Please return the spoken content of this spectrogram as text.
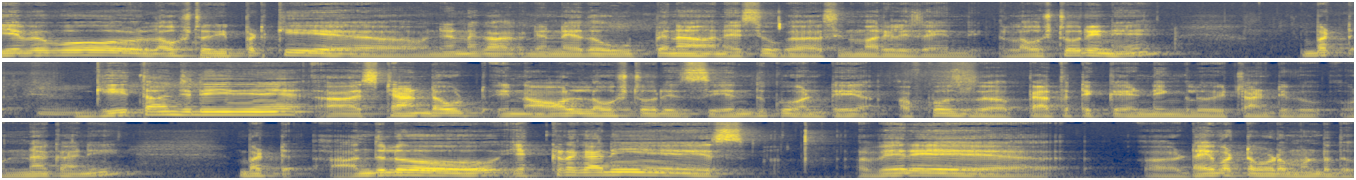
ఏవేవో లవ్ స్టోరీ ఇప్పటికీ నిన్నగా నిన్న ఏదో 'ఉప్పెన' అనేసి ఒక సినిమా రిలీజ్ అయింది. లవ్ స్టోరీనే. బట్ హ్మ్. 'గీతాంజలినే' stand out in all love stories ఎందుకు అంటే అఫ్‌కోర్స్ పాథటిక్ ఎండింగ్‌లు ఇట్లాంటివి ఉన్నా కానీ బట్ అందులో ఎక్కడ స్ వేరే డైవర్ట్ అవ్వడం ఉండదు.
